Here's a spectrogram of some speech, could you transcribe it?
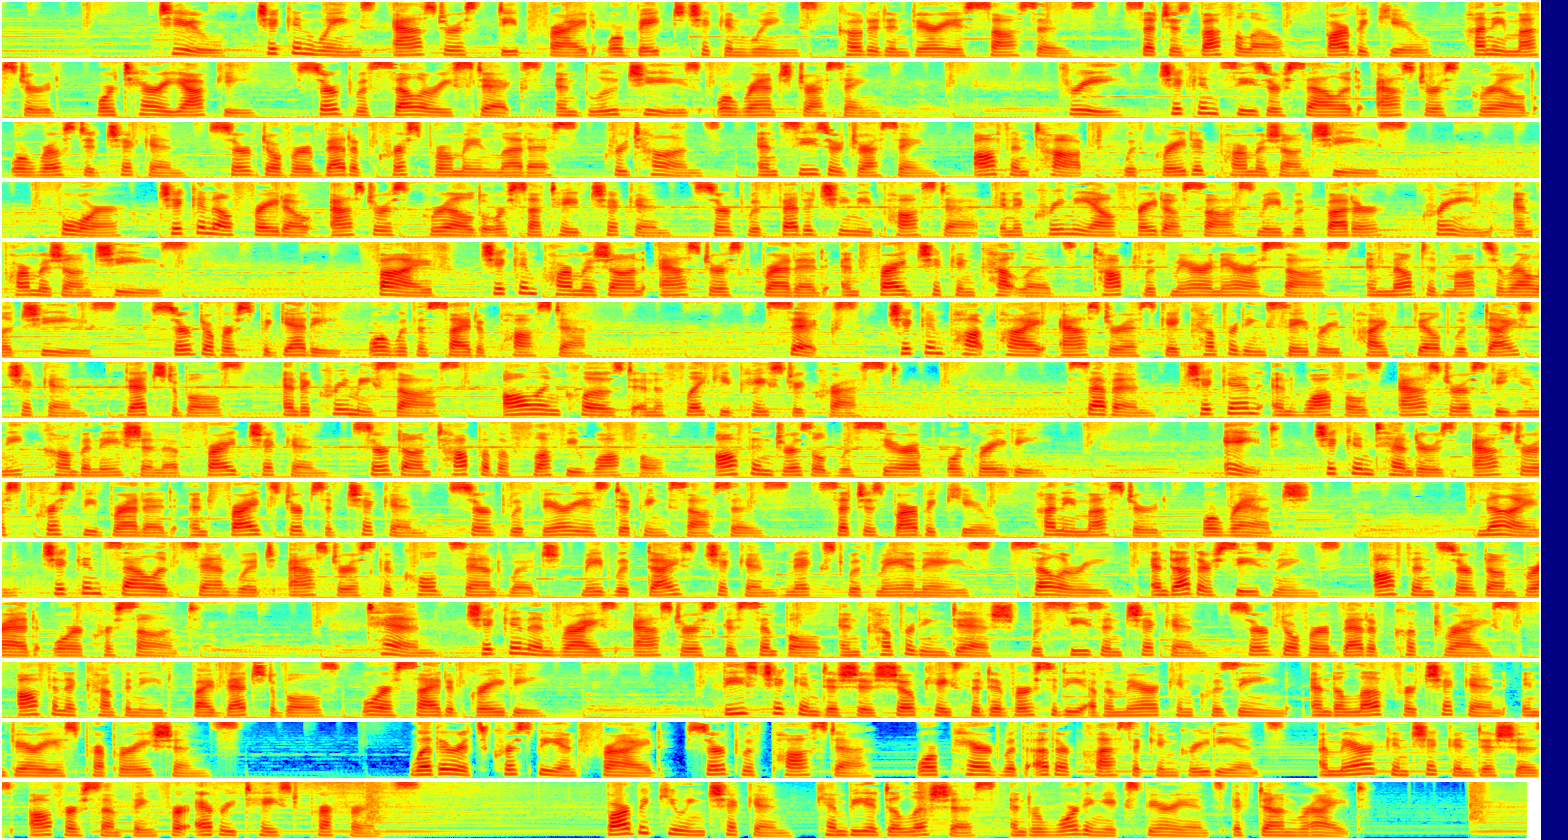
2. Chicken wings asterisk deep fried or baked chicken wings coated in various sauces, such as buffalo, barbecue, honey mustard, or teriyaki, served with celery sticks and blue cheese or ranch dressing. 3. Chicken Caesar salad asterisk grilled or roasted chicken, served over a bed of crisp romaine lettuce, croutons, and Caesar dressing, often topped with grated Parmesan cheese. 4. Chicken Alfredo asterisk grilled or sautéed chicken, served with fettuccine pasta in a creamy Alfredo sauce made with butter, cream, and Parmesan cheese. 5. Chicken Parmesan asterisk breaded and fried chicken cutlets topped with marinara sauce and melted mozzarella cheese, served over spaghetti or with a side of pasta. 6. Chicken pot pie asterisk a comforting savory pie filled with diced chicken, vegetables, and a creamy sauce, all enclosed in a flaky pastry crust. 7. Chicken and waffles asterisk a unique combination of fried chicken served on top of a fluffy waffle, often drizzled with syrup or gravy. 8. Chicken tenders asterisk crispy breaded and fried strips of chicken served with various dipping sauces, such as barbecue, honey mustard, or ranch. 9. Chicken salad sandwich asterisk a cold sandwich made with diced chicken mixed with mayonnaise, celery, and other seasonings, often served on bread or a croissant. 10. Chicken and rice asterisk a simple and comforting dish with seasoned chicken served over a bed of cooked rice, often accompanied by vegetables or a side of gravy. These chicken dishes showcase the diversity of American cuisine and the love for chicken in various preparations. Whether it's crispy and fried, served with pasta, or paired with other classic ingredients, American chicken dishes offer something for every taste preference. Barbecuing chicken can be a delicious and rewarding experience if done right.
